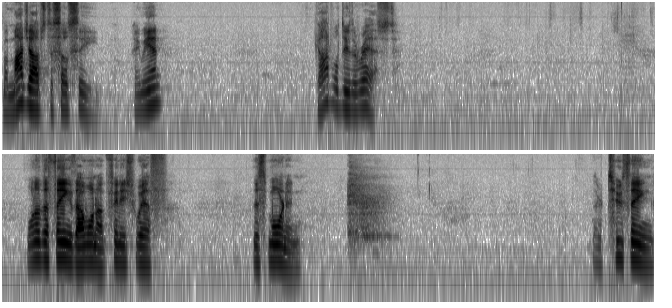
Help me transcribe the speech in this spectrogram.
But my job's to sow seed. Amen? God will do the rest. One of the things I want to finish with this morning there are two things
